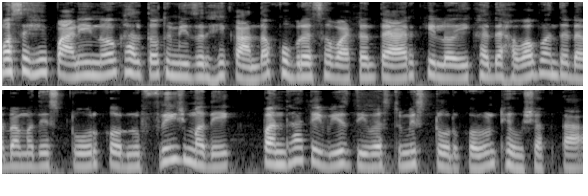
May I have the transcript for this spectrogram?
मग असं हे पाणी न घालता तुम्ही जर हे कांदा खोबऱ्याचं वाटण तयार केलं एखाद्या हवाबंद डब्यामध्ये स्टोअर करून फ्रीजमध्ये पंधरा ते वीस दिवस तुम्ही स्टोर करून ठेवू शकता.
